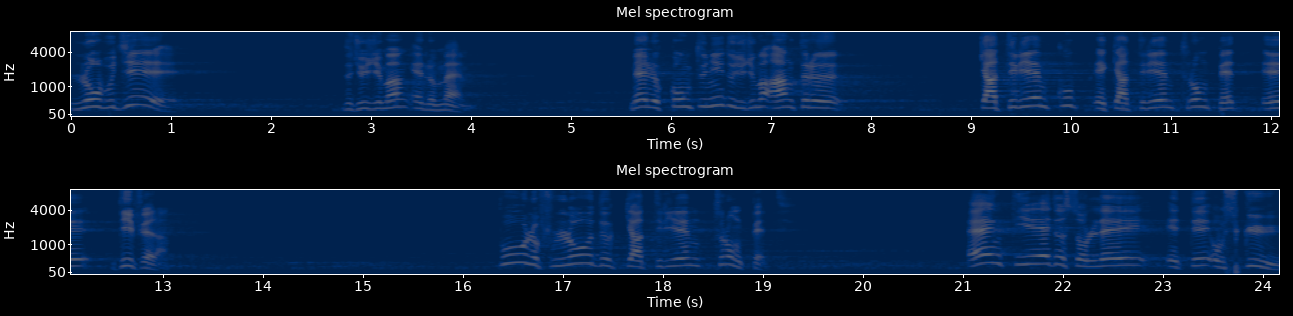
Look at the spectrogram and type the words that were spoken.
L'objet de jugement est le même. Mais le contenu du jugement entre quatrième coupe et quatrième trompette est différent. Pour le flot de quatrième trompette, un tiers de soleil était obscur.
